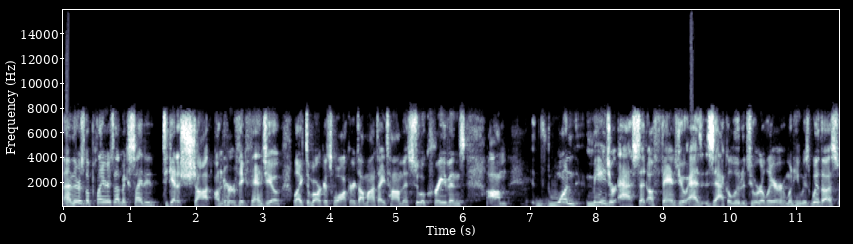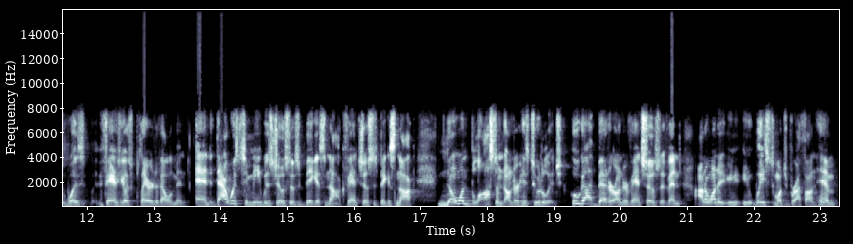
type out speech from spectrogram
and there's the players that I'm excited to get a shot under Vic Fangio, like Demarcus Walker, Dymonte Thomas, Sua Cravens. Um, one major asset of Fangio, as Zach alluded to earlier when he was with us, was Fangio's player development, and that was to me was Joseph Joseph's biggest knock, Vance Joseph's biggest knock. No one blossomed under his tutelage. Who got better under Vance Joseph? And I don't want to waste too much breath on him,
